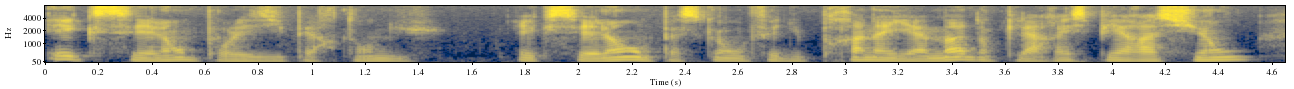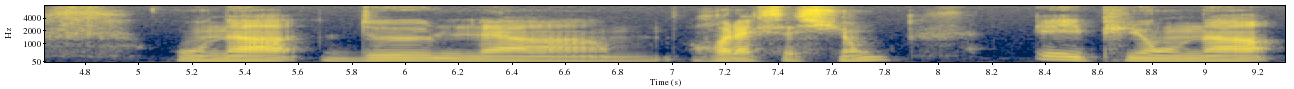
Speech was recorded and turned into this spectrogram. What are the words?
excellent pour les hypertendus excellent parce qu'on fait du pranayama, donc la respiration, on a de la relaxation et puis on a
